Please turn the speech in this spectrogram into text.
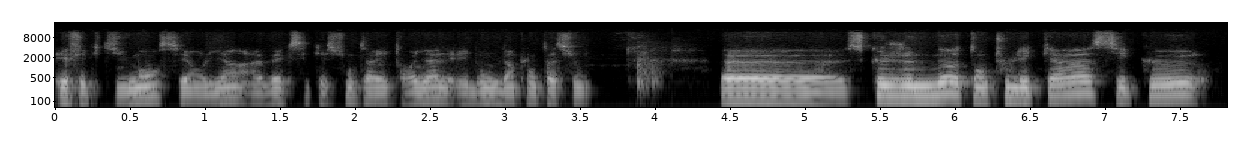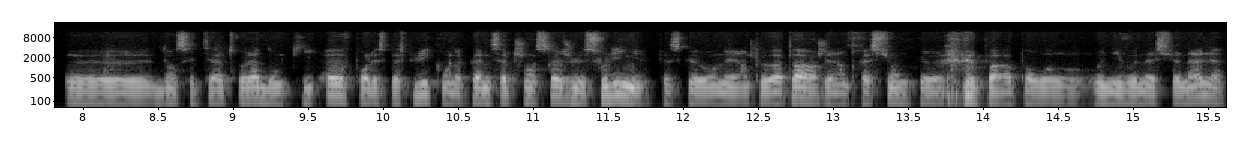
effectivement, c'est en lien avec ces questions territoriales et donc d'implantation. Euh, ce que je note en tous les cas, c'est que euh, dans ces théâtres-là, donc qui œuvrent pour l'espace public, on a quand même cette chance-là, je le souligne, parce qu'on est un peu à part, j'ai l'impression que par rapport au, niveau national.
